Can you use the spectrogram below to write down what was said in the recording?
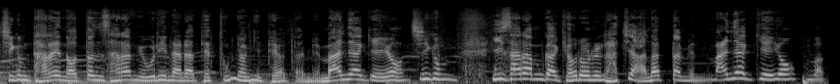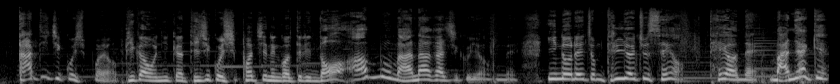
지금 다른 어떤 사람이 우리나라 대통령이 되었다면 만약에요. 지금 이 사람과 결혼을 하지 않았다면 만약에요. 막 다 뒤집고 싶어요. 비가 오니까 뒤집고 싶어지는 것들이 너무 많아가지고요. 네. 이 노래 좀 들려주세요. 태연의 만약에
